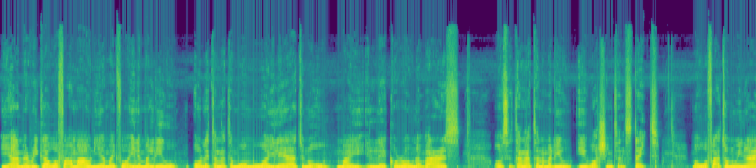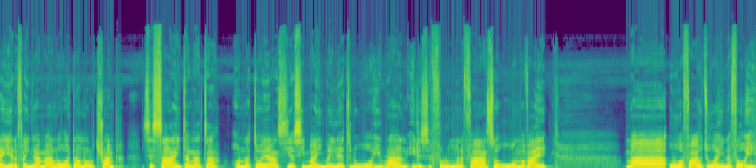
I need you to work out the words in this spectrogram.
i Amerika ua whaamaonia mai fo i le maliu o le tangata mua mua i le atunuu mai i le coronavirus o se tangata na maliu i Washington State. Ma ua whaatonu i nai i rawhainga malo Donald Trump se sai tangata ona toe asia si mai mai le atinu o Iran i se fulu mana o ua mawae. Ma ua whautua ina foi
